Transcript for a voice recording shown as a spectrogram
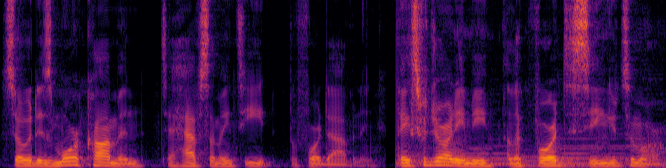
So it is more common to have something to eat before davening. Thanks for joining me. I look forward to seeing you tomorrow.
